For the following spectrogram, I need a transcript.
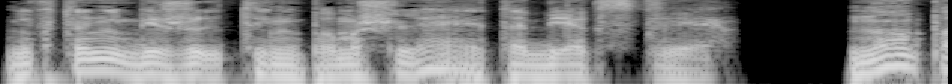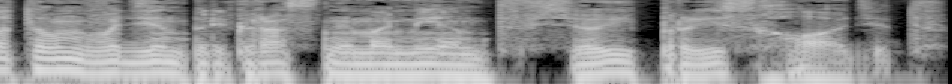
Никто не бежит и не помышляет о бегстве. Но потом в один прекрасный момент все и происходит.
